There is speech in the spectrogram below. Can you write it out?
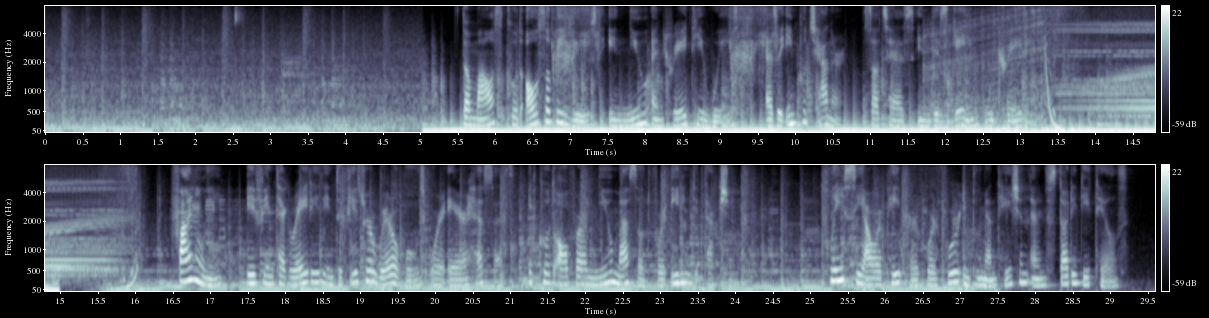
The mouse could also be used in new and creative ways as an input channel, such as in this game we created. Finally, if integrated into future wearables or AR headsets, it could offer a new method for eating detection. Please see our paper for full implementation and study details.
